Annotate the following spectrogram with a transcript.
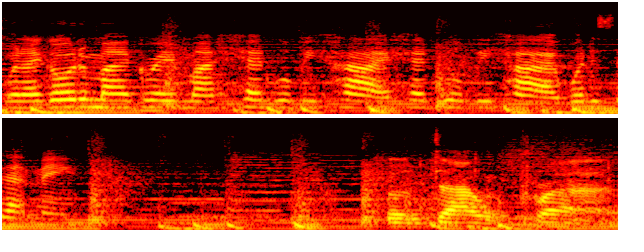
when I go to my grave, my head will be high. Head will be high. What does that mean? Will die with pride.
